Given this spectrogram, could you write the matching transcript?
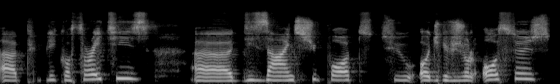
uh, public authorities uh, designed support to audiovisual authors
